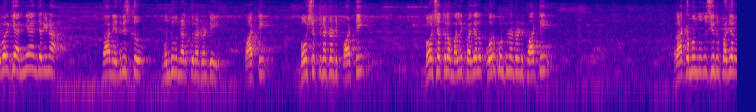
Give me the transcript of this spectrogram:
ఎవరికి అన్యాయం జరిగినా దాన్ని ఎదిరిస్తూ ముందుకు నడుతున్నటువంటి పార్టీ భవిష్యత్తు ఉన్నటువంటి పార్టీ భవిష్యత్తులో మళ్ళీ ప్రజలు కోరుకుంటున్నటువంటి పార్టీ. రాకముందు చూసిన ప్రజలు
